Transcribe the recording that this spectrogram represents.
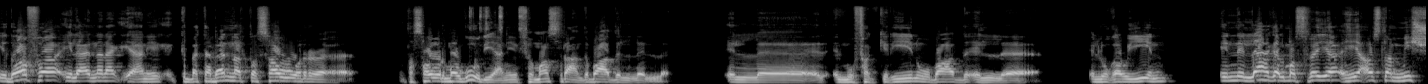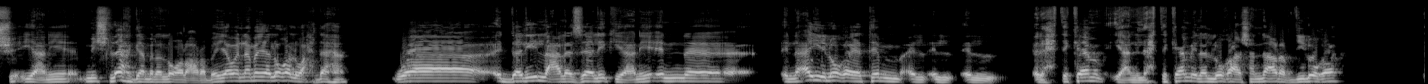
إضافة إلى ان أنا يعني بتبنى التصور تصور موجود يعني في مصر عند بعض المفكرين وبعض اللغويين إن اللهجة المصرية هي أصلا مش يعني مش لهجة من اللغة العربية وإنما هي لغة لوحدها. والدليل على ذلك يعني إن إن أي لغة يتم ال ال ال الاحتكام يعني الاحتكام إلى اللغة عشان نعرف دي لغة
